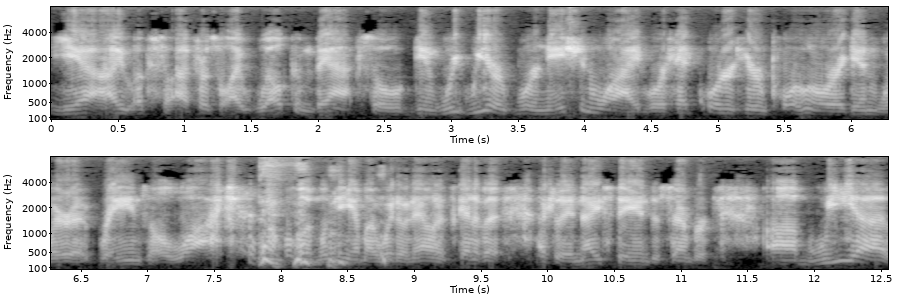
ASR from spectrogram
Yeah, I, uh, first of all, I welcome that. So again, we, we are we're nationwide. We're headquartered here in Portland, Oregon, where it rains a lot. I'm looking at my window now, and it's kind of a actually a nice day in December. Um, we uh,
